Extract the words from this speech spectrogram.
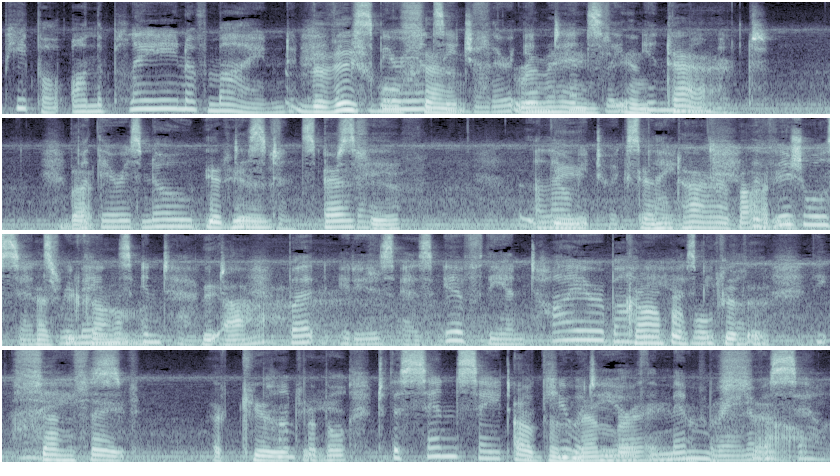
People on the plane of mind The visual experience sense each other intensely in the intact, moment, but, but there is no it is distance per as se. if Allow the me to explain. The visual sense remains intact, the eye, but it is as if the entire body has become the, the eyes, comparable to the sensate of the acuity of the membrane of a of a cell.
